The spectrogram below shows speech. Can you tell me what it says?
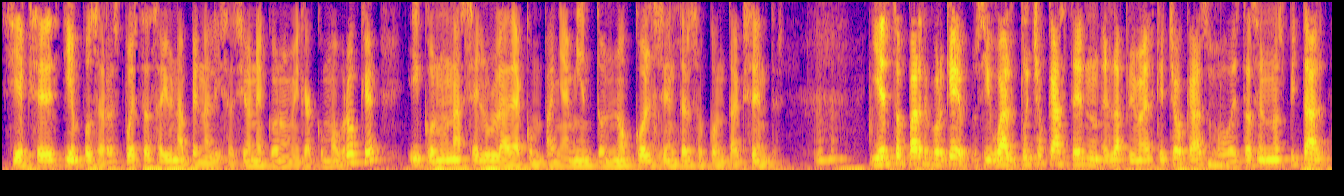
si excedes tiempos de respuestas hay una penalización económica como broker y con una célula de acompañamiento, no call centers o contact center. Y esto parte porque, pues igual, tú chocaste, es la primera vez que chocas o estás en un hospital,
